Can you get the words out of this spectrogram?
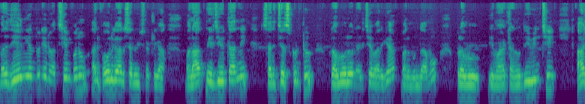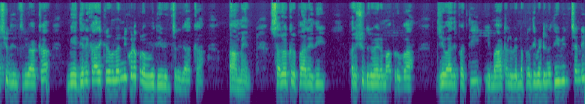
మరి దేని ఎందు నేను అత్యంపను అని పౌలు గారు సెలవించినట్లుగా మన ఆత్మీయ జీవితాన్ని సరిచేసుకుంటూ ప్రభువులో నడిచేవారిగా మనం ఉందాము ప్రభు ఈ మాటలను దీవించి ఆశీర్వదించునుగాక. మీ దిన కార్యక్రమాలన్నీ కూడా ప్రభువు దీవించునుగాక. ఆమెన్. సర్వకృపానిధి పరిశుద్ధుడైన మా ప్రభా జీవాధిపతి ఈ మాటలు విన్న ప్రతి బిడ్డను దీవించండి.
